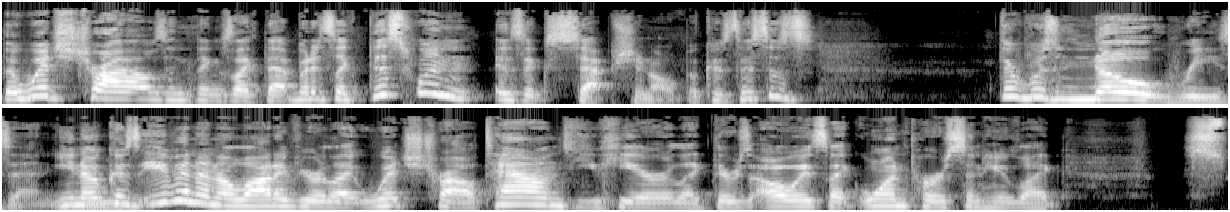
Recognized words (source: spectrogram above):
the witch trials and things like that, but it's like this one is exceptional because this is there was no reason, you know, mm. because even in a lot of your like witch trial towns, you hear like there's always like one person who like s-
